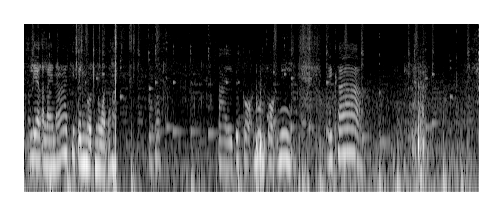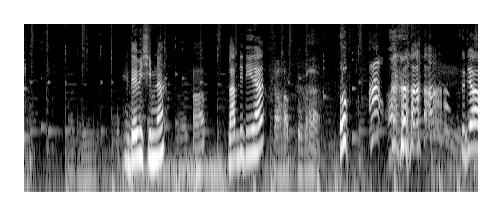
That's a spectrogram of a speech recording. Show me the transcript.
เขาเรียกอะไรนะ ที่เป็นหนวดหนวดๆนะคะเขาก็ไต่ไปเกาะนู่นเกาะนี่ เลยค่ะเดวิดชิมนะ ครับ รับดีๆนะ ครับคุณแม่อุ๊บ อ้าว สุดยอ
